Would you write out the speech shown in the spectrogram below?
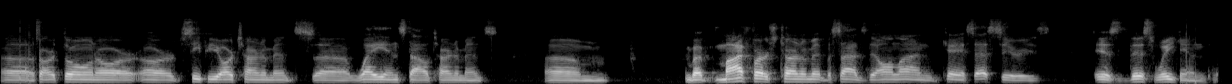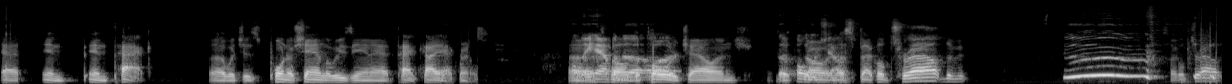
Uh, start throwing our our CPR tournaments, uh, weigh-in style tournaments. Um, but my first tournament, besides the online KSS series, is this weekend at in in PAC, uh, which is Pointe-aux-Chenes, Louisiana, at PAC Kayak Rentals. They Uh, it's have called an, the uh, Polar Challenge. the They're Polar Challenge. A speckled trout. The Ooh. speckled trout.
